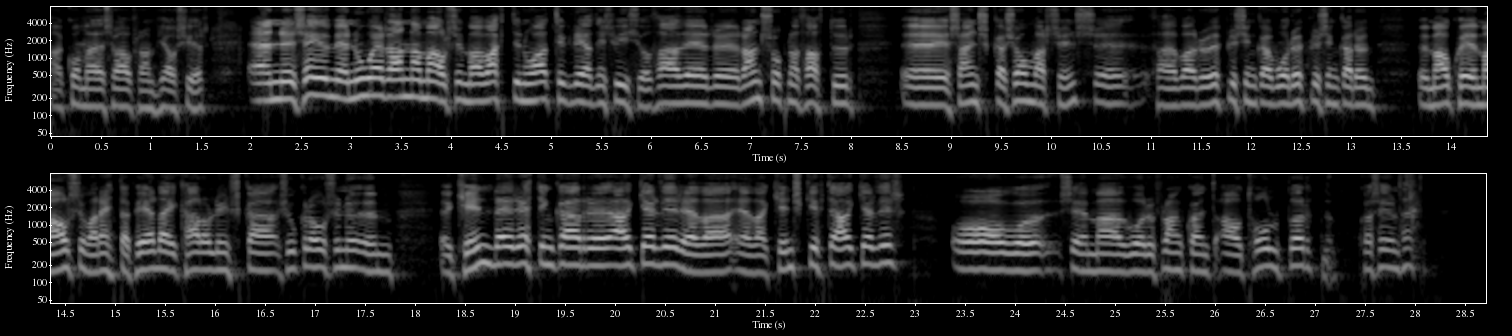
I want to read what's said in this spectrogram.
að koma þessu áfram hjá sér. En uh, segju mér, nú er annar mál sem að vakti nú aðtökli að eins vísjóð, það er uh, rannsóknarþáttur uh, sænska sjómarsins, það voru upplýsingar, voru upplýsingar um, um ákveðu mál sem var reynd að pela í Karolínska sjúkrahúsinu um kynleiðréttingar aðgerðir eða, eða kynskipti aðgerðir og sem að voru framkvæmt á tól börnum. Hvað segir um þetta?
